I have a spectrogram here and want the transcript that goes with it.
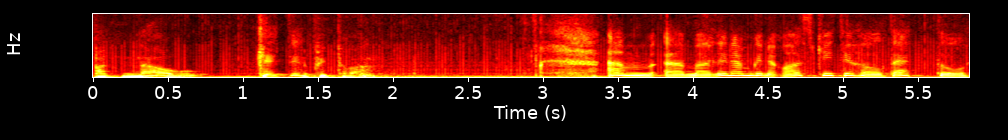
But now, getting fitrah. Um, uh, Maulana, I'm going to ask you to hold that thought.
